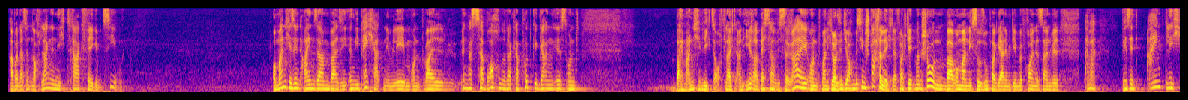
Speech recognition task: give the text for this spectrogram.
aber das sind noch lange nicht tragfähige Beziehungen. Und manche sind einsam, weil sie irgendwie Pech hatten im Leben und weil irgendwas zerbrochen oder kaputt gegangen ist. Und bei manchen liegt es auch vielleicht an ihrer Besserwisserei. Und manche Leute sind ja auch ein bisschen stachelig. Da versteht man schon, warum man nicht so super gerne mit ihm befreundet sein will. Aber wir sind eigentlich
